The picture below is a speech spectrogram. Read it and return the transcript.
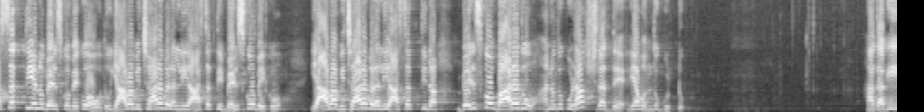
ಆಸಕ್ತಿಯನ್ನು ಬೆಳೆಸ್ಕೋಬೇಕು, ಹೌದು. ಯಾವ ವಿಚಾರಗಳಲ್ಲಿ ಆಸಕ್ತಿ ಬೆಳೆಸ್ಕೋಬೇಕು, ಯಾವ ವಿಚಾರಗಳಲ್ಲಿ ಆಸಕ್ತಿನ ಬೆಳೆಸ್ಕೋಬಾರದು ಅನ್ನೋದು ಕೂಡ ಶ್ರದ್ಧೆಯ ಒಂದು ಗುಟ್ಟು. ಹಾಗಾಗಿ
